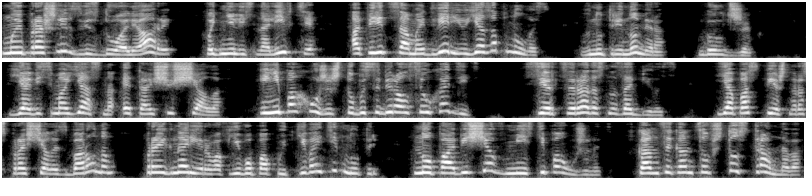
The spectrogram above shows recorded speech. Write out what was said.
Мы прошли в звезду Алиары, поднялись на лифте, а перед самой дверью я запнулась. Внутри номера был Джек. Я весьма ясно это ощущала, и не похоже, чтобы собирался уходить. Сердце радостно забилось. Я поспешно распрощалась с бароном, проигнорировав его попытки войти внутрь, но пообещав вместе поужинать. В конце концов, что странного,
